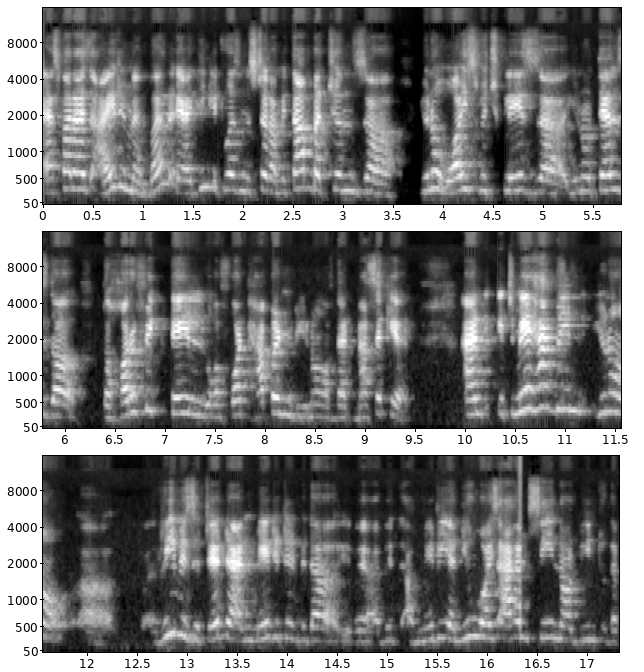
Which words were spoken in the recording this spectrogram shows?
as far as I remember, I think it was Mr. Amitabh Bachchan's, uh, you know, voice which plays, uh, you know, tells the the horrific tale of what happened, you know, of that massacre, and it may have been, you know, uh, revisited and made it with a with a, maybe a new voice. I haven't seen or been to the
